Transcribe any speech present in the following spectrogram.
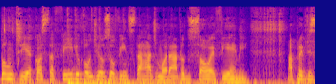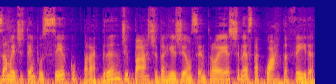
Bom dia, Costa Filho. Bom dia aos ouvintes da Rádio Morada do Sol FM. A previsão é de tempo seco para grande parte da região centro-oeste nesta quarta-feira.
